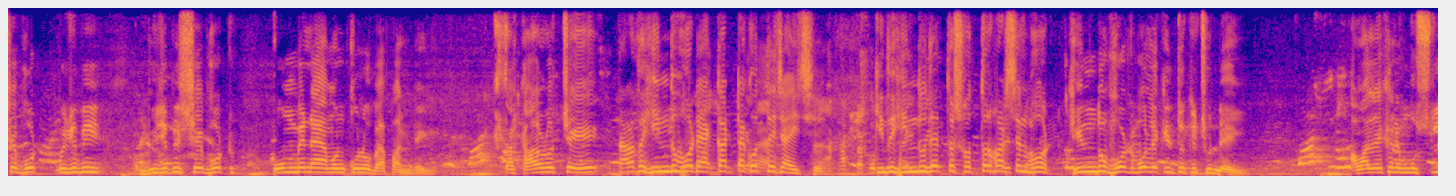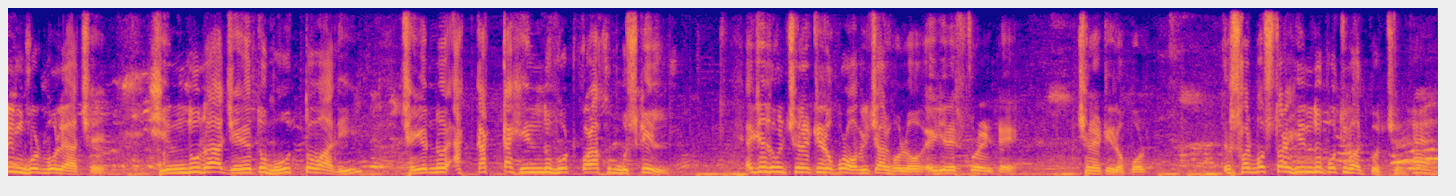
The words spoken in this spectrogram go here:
সে ভোট বিজেপি বিজেপির সে ভোট কমবে না এমন কোনো ব্যাপার নেই। তার কারণ হচ্ছে তারা তো হিন্দু ভোট এক কাট্টা করতে চাইছে। কিন্তু হিন্দুদের তো সত্তর পার্সেন্ট ভোট। হিন্দু ভোট বলে কিন্তু কিছু নেই। আমাদের এখানে মুসলিম ভোট বলে আছে। হিন্দুরা যেহেতু বহুত্ববাদী সেই জন্য একাট্টা হিন্দু ভোট করা খুব মুশকিল। এই যে ধরুন ছেলেটির ওপর অবিচার হলো এই যে রেস্টুরেন্টে ছেলেটির ওপর সর্বস্তরে হিন্দু প্রতিবাদ করছে। হ্যাঁ।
